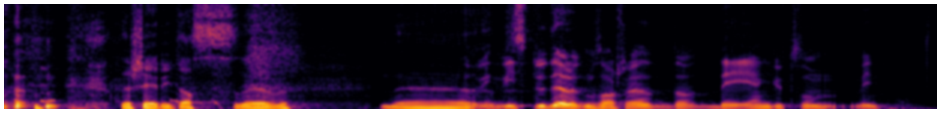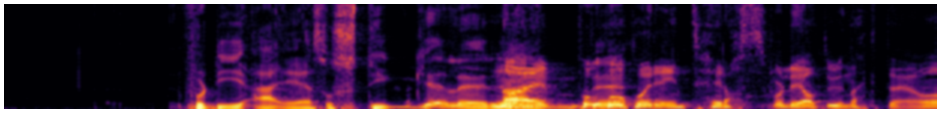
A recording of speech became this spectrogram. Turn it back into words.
det skjer ikke, ass. Det, det, Hvis du deler ut massasje, da, det er en gutt som vinner. fordi jeg er så stygg, eller Nei, på, det- på, på ren trass fordi at du nekter å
